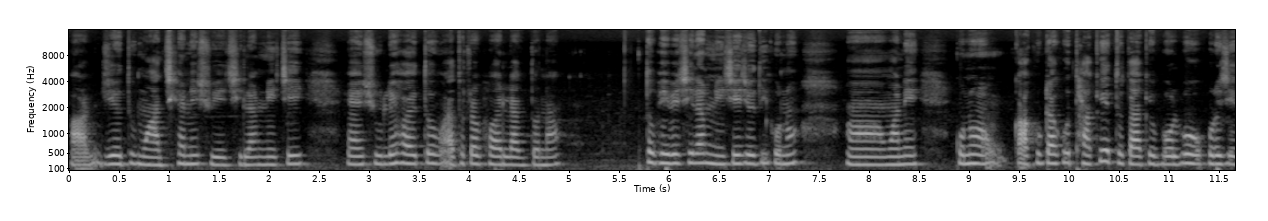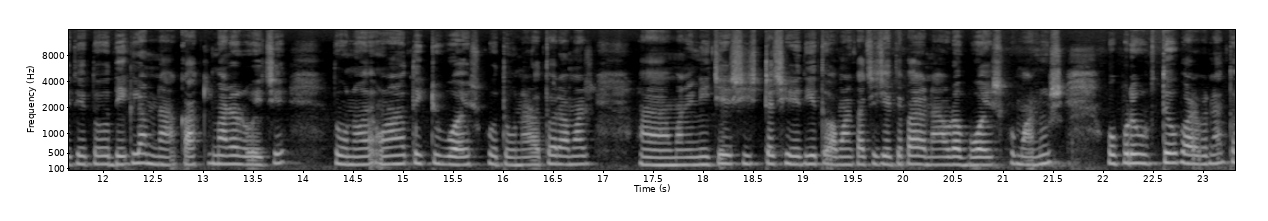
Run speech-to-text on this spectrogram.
আর যেহেতু মাঝখানে শুয়েছিলাম, নিচেই শুলে হয়তো এতটা ভয় লাগতো না। তো ভেবেছিলাম নিচে যদি কোনো মানে কোনো কাকু টাকু থাকে তো তাকে বলব ওপরে যেতে। তো দেখলাম না, কাকিমারা রয়েছে। তো ওনা- ওনারা তো একটু বয়স্ক, তো ওনারা তো আর আমার মানে নিচের সিটটা ছেড়ে দিয়ে তো আমার কাছে যেতে পারে না। ওরা বয়স্ক মানুষ, ওপরে উঠতেও পারবে না। তো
